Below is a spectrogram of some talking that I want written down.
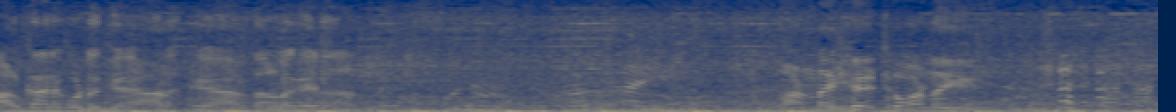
ആൾക്കാരെ കൊണ്ട് അടുത്താളെ കയറുന്നതാണല്ലേ അതുകൊണ്ടായി മണ്ടയ്ക്ക് ഏറ്റവും മണ്ടയ്ക്ക്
